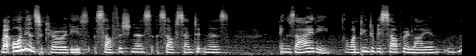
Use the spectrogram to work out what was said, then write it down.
my own insecurities, selfishness, self centeredness, anxiety, wanting to be self reliant, mm-hmm.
